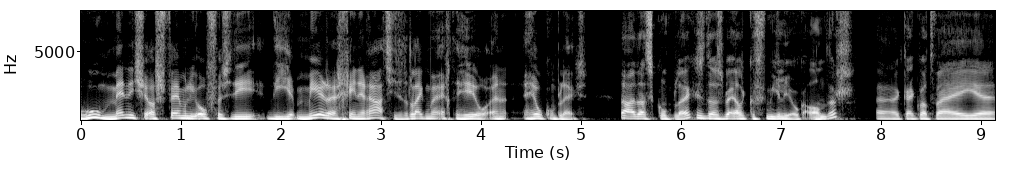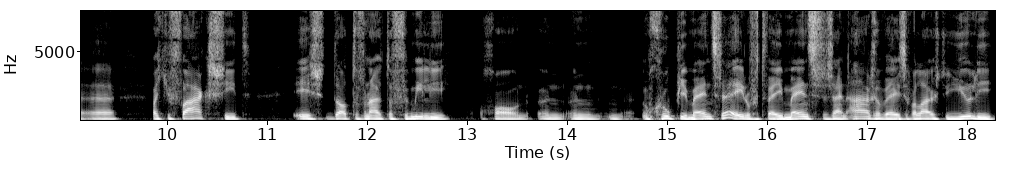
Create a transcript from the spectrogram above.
Hoe, manage je als family office die, die meerdere generaties? Dat lijkt me echt heel, een, heel complex. Nou, dat is complex. Dat is bij elke familie ook anders. Eh, kijk, wat, wij, eh, eh, wat je vaak ziet, is dat er vanuit de familie gewoon een, een, een- groepje mensen, één of twee mensen, zijn aangewezen van luister, jullie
